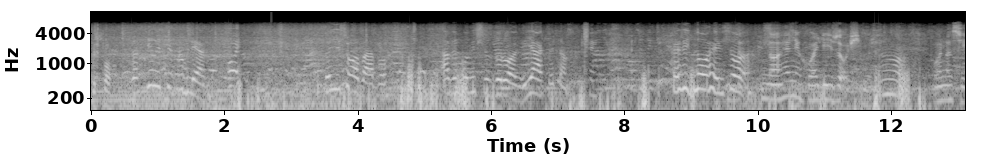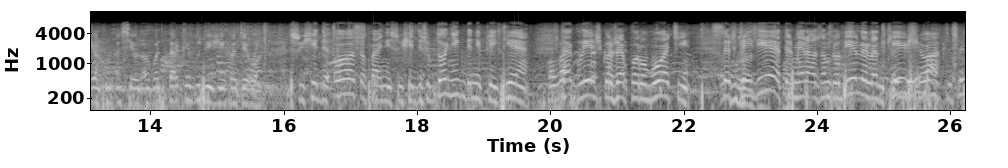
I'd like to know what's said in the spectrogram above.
пішло. Захотіли всі проблеми. Ой. То нічого, бабо. А ви були ще здорові. Як ви там? Кажіть, ноги, все. Ноги не ходять зовсім вже. Ну, Вона сіла, вона сіла. От перки буду їхати. О. Сусіди, о, то файні сусіди, щоб то ніде не прийти. Так близько вже по роботі. Ти ж прийди, ти ж ми разом робили ланки, все.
